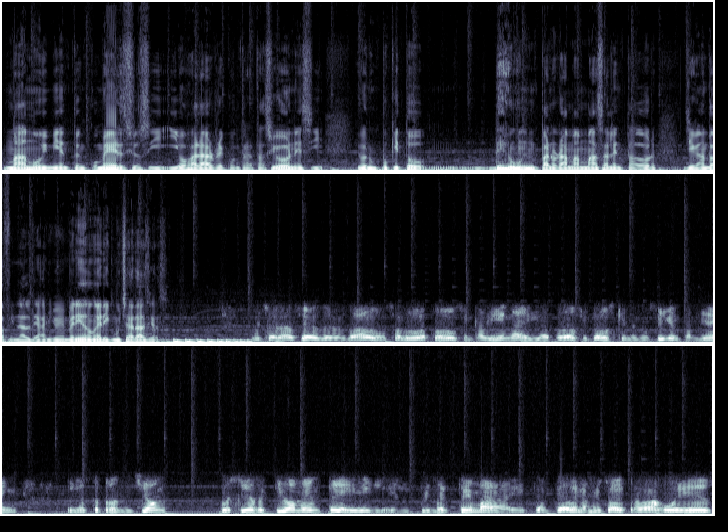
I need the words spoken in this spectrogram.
más movimiento en comercios y, ojalá recontrataciones y, y, bueno, un poquito de un panorama más alentador llegando a final de año. Bienvenido, don Eric, muchas gracias. Muchas gracias, de verdad. Un saludo a todos en cabina y a todas y todos quienes nos siguen también en esta transmisión. Pues sí, efectivamente, el, primer tema eh, planteado en la mesa de trabajo es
